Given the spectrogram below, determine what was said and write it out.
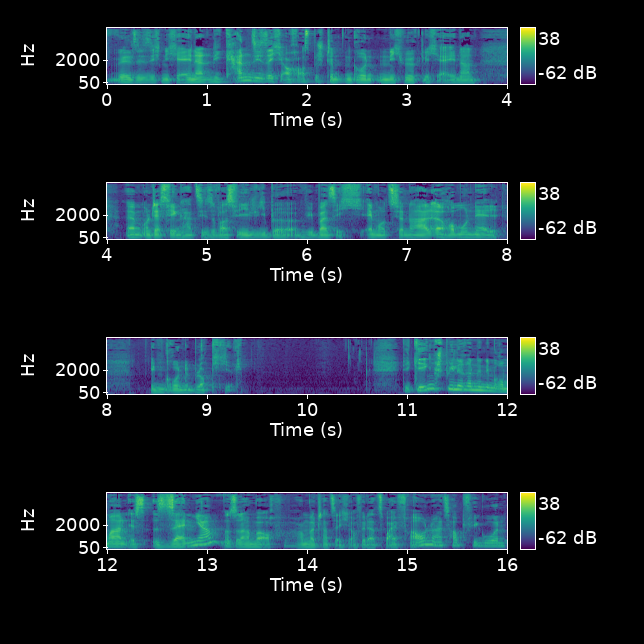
will sie sich nicht erinnern. Die kann sie sich auch aus bestimmten Gründen nicht wirklich erinnern. Ähm, und deswegen hat sie sowas wie Liebe irgendwie bei sich emotional, äh, hormonell im Grunde blockiert. Die Gegenspielerin in dem Roman ist Senya, also da haben wir auch, haben wir tatsächlich auch wieder zwei Frauen als Hauptfiguren.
